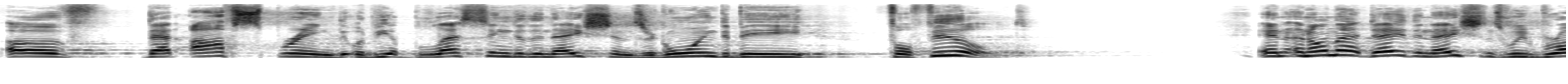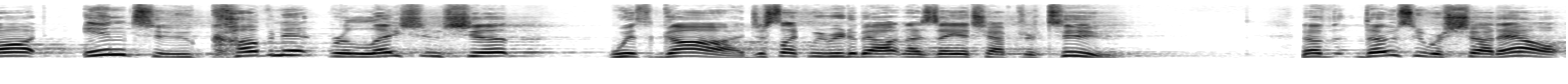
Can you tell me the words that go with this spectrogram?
of that offspring that would be a blessing to the nations are going to be fulfilled. And, and on that day, the nations we brought into covenant relationship with God, just like we read about in Isaiah chapter 2. Now, th- those who were shut out,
